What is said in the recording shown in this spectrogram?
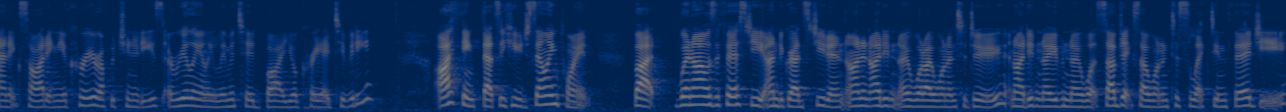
and exciting. Your career opportunities are really only limited by your creativity. I think that's a huge selling point but when I was a first year undergrad student, I didn't, I didn't know what I wanted to do, and I didn't even know what subjects I wanted to select in third year.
